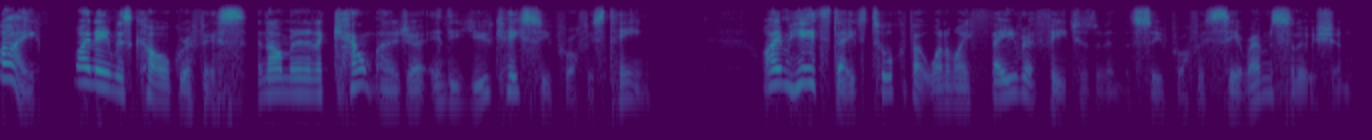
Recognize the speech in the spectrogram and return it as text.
Hi, my name is Carl Griffiths and I'm an account manager in the UK SuperOffice team. I'm here today to talk about one of my favourite features within the SuperOffice CRM solution.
